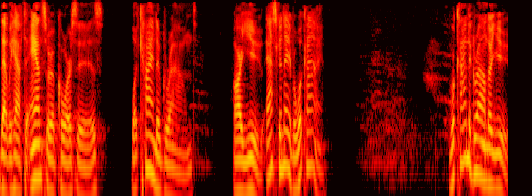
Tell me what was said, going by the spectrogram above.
that we have to answer, of course, is what kind of ground are you? Ask your neighbor, what kind? What kind of ground are you?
